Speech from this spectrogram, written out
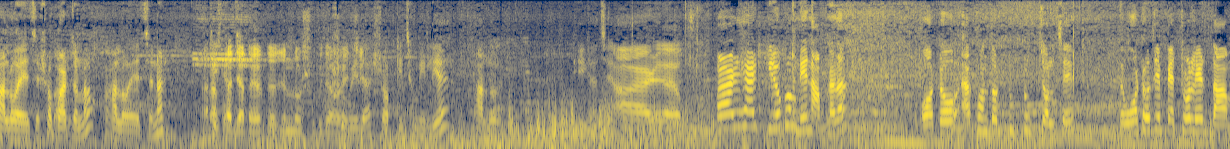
ভালো হয়েছে সবার জন্য হ্যাঁ। ভালো হয়েছে না? রাস্তা যাতায়াতের জন্য সুবিধা হয়েছে। সুবিধা সব কিছু মিলিয়ে ভালো। ঠিক আছে। আর পার হেড কীরকম নেন আপনারা? অটো এখন তো টুকটুক চলছে। তো অটো যে পেট্রোলের দাম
